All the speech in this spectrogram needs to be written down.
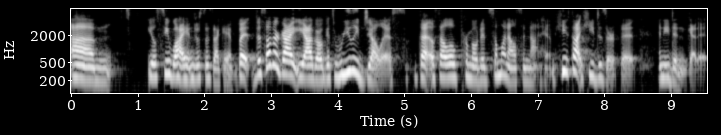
um, You'll see why in just a second. But this other guy, Iago, gets really jealous that Othello promoted someone else and not him. He thought he deserved it, and he didn't get it.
